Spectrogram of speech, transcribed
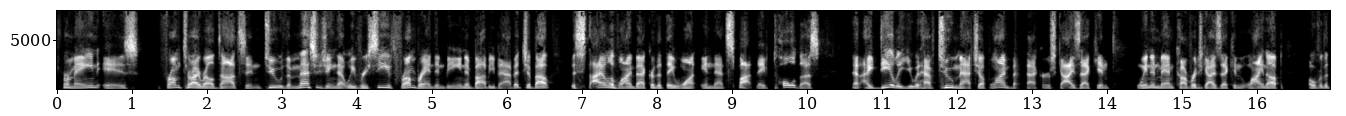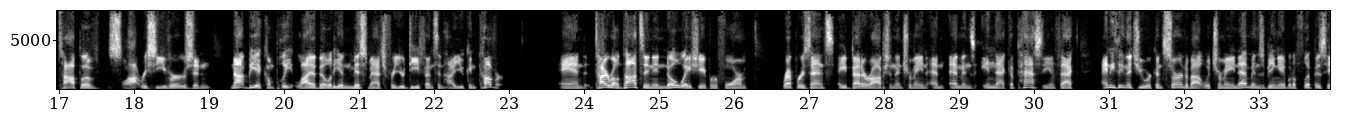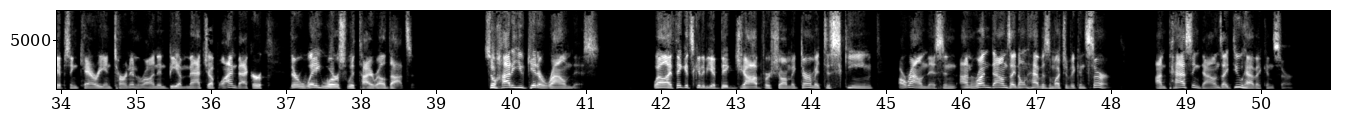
Tremaine is from Tyrel Dodson to the messaging that we've received from Brandon Beane and Bobby Babich about the style of linebacker that they want in that spot. They've told us that ideally you would have two matchup linebackers, guys that can win in man coverage, guys that can line up over the top of slot receivers and not be a complete liability and mismatch for your defense and how you can cover. And Tyrel Dodson, in no way, shape, or form, represents a better option than Tremaine Edmunds in that capacity. In fact, anything that you were concerned about with Tremaine Edmunds being able to flip his hips and carry and turn and run and be a matchup linebacker, they're way worse with Tyrel Dodson. So, how do you get around this? Well, I think it's going to be a big job for Sean McDermott to scheme around this. And on rundowns, I don't have as much of a concern. On passing downs, I do have a concern.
